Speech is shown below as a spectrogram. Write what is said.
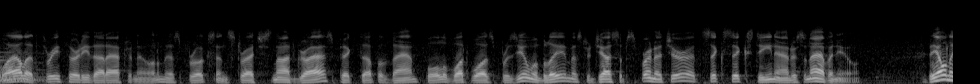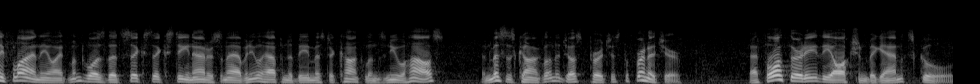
Well, at 3:30 that afternoon, Miss Brooks and Stretch Snodgrass picked up a van full of what was presumably Mr. Jessup's furniture at 616 Anderson Avenue. The only fly in the ointment was that 616 Anderson Avenue happened to be Mr. Conklin's new house, and Mrs. Conklin had just purchased the furniture. At 4:30, the auction began at school.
